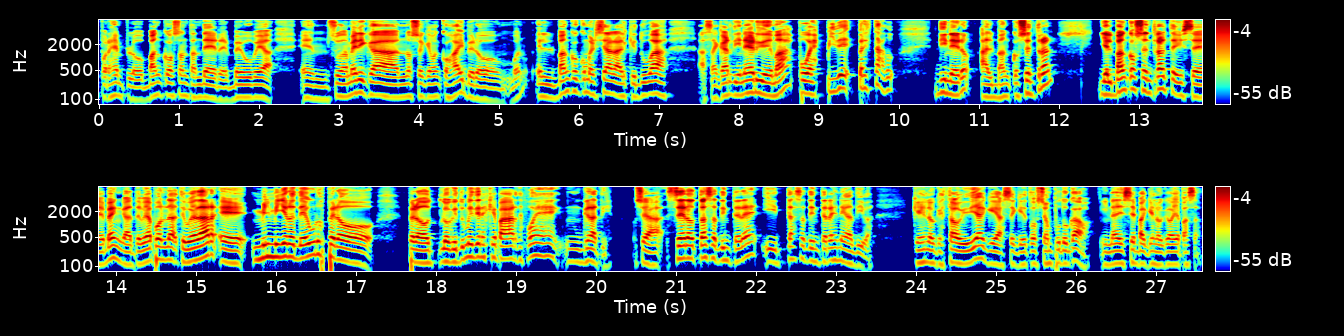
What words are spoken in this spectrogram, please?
Por ejemplo, Banco Santander, BVA, en Sudamérica no sé qué bancos hay, pero bueno, el banco comercial al que tú vas a sacar dinero y demás, pues pide prestado dinero al Banco Central. Y el Banco Central te dice, venga, te voy a, poner, te voy a dar eh, mil millones de euros, pero, pero lo que tú me tienes que pagar después es gratis. O sea, cero tasas de interés y tasas de interés negativas. Que es lo que está hoy día, que hace que todo sea un puto caos y nadie sepa qué es lo que vaya a pasar.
